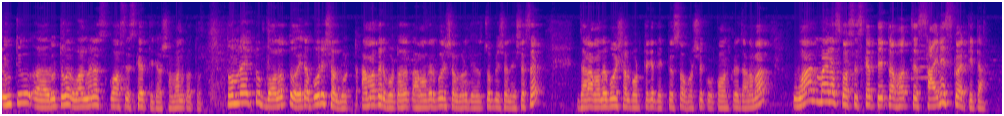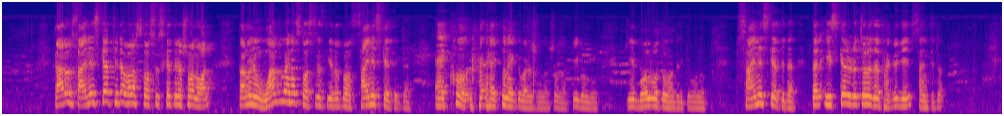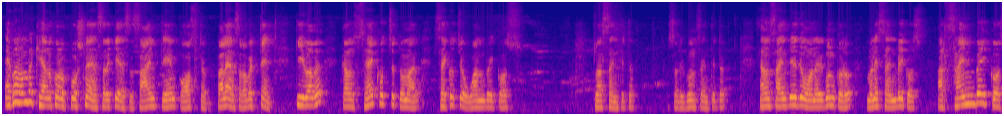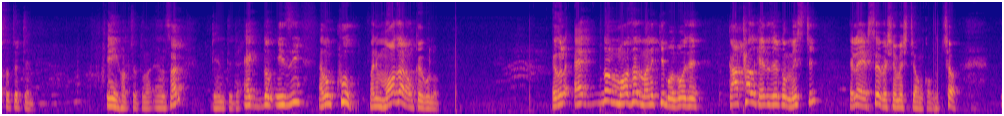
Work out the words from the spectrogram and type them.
into root over one minus cos square theta সমান কত? তোমরা একটু বলো তো, এটা বরিশাল বোর্ড, আমাদের বোর্ড, অর্থাৎ আমাদের বরিশাল বোর্ড দু হাজার চব্বিশ সালে এসেছে। যারা আমাদের বরিশাল বোর্ড থেকে দেখতেছো, অবশ্যই কমেন্ট করে জানাবা। One minus cos square theta হচ্ছে সাইন স্কোয়ার থিটা কারণ sine square theta plus cos square theta সমান ওয়ান তার মানে ওয়ান মাইনাস কস থিটা তোমার সাইন স্কোয়ার থিটা এখন এখন একেবারে সোজা সোজা, কী বলব? কি বলব তোমাদেরকে বলো? সাইন স্কোয়ার থিটা তাহলে স্কোয়ার রুটে চলে যায়, থাকে কি? সাইন থিটা এখন আমরা খেয়াল করো প্রশ্নের অ্যান্সারে কি আছে? সাইন টেন কস তাহলে অ্যান্সার হবে টেন কীভাবে? কারণ সেক হচ্ছে তোমার সেক হচ্ছে one by cos plus sine theta sorry গুণ সাইন থিটা এখন সাইন থিটা যদি ওয়ানের গুণ করো মানে সাইন বাই কস আর সাইন বাই কস হচ্ছে টেন এই হচ্ছে তোমার অ্যান্সার টেন থিটা একদম ইজি এবং খুব মানে মজার অঙ্ক এগুলো একদম মজার মানে কি বলব যে কাঁঠাল খেতে যেরকম মিষ্টি, এগুলো এর বেশি মিষ্টি অঙ্ক, বুঝছ?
